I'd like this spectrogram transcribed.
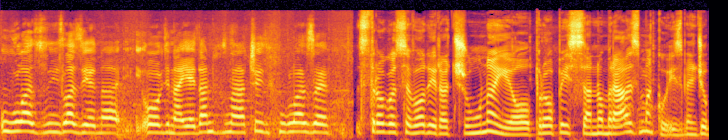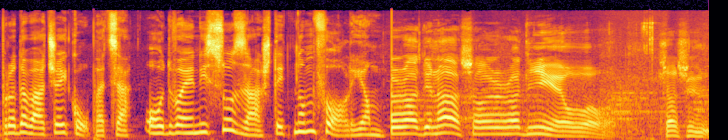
ulaz izlazi na, ovdje na jedan, znači ulaze. Strogo se vodi računa i o propisanom razmaku između prodavača i kupaca. Odvojeni su zaštitnom folijom. Radi nas, radi nije ovo. Sasvim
